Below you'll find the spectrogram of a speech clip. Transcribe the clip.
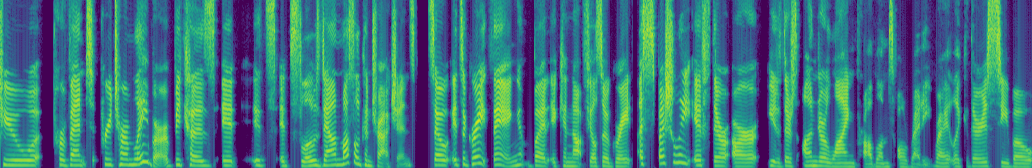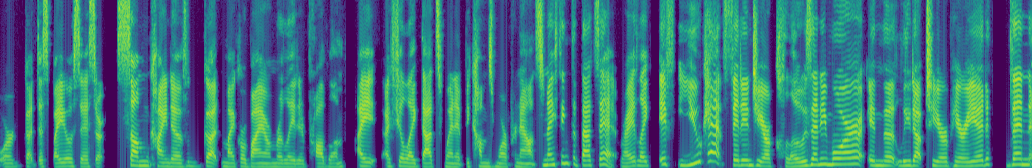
to prevent preterm labor because it it's it slows down muscle contractions. So it's a great thing, but it cannot feel so great, especially if there are you know there's underlying problems already, right? Like there is SIBO or gut dysbiosis or some kind of gut microbiome related problem. I I feel like that's when it becomes more pronounced, and I think that that's it, right? Like if you can't fit into your clothes anymore in the lead up to your period, then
